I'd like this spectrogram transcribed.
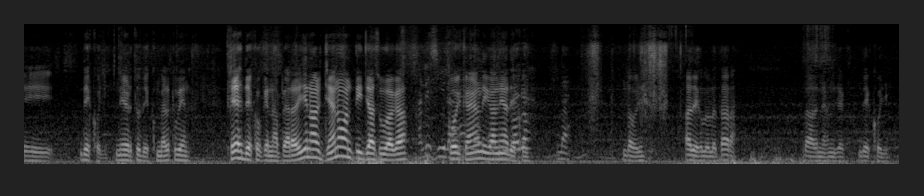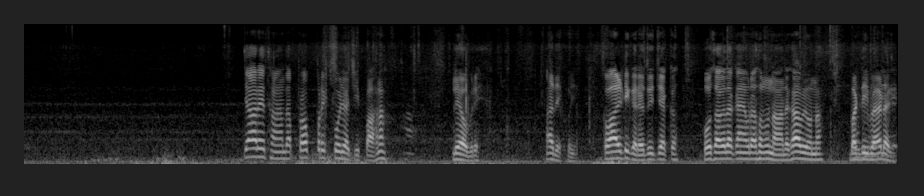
ਤੇ ਦੇਖੋ ਜੀ ਨੇੜ ਤੋਂ ਦੇਖੋ ਮਿਲਕ ਵੇਨ ਫੇਸ ਦੇਖੋ ਕਿੰਨਾ ਪਿਆਰਾ। ਇਹਦੇ ਨਾਲ ਜੈਨੂਅਨ ਤੀਜਾ ਸੂਆਗਾ ਕੋਈ ਕਹਿਣ ਦੀ ਗੱਲ ਨਹੀਂ ਆ ਦੇਖੋ। ਲੈ। ਲਓ ਜੀ ਆ ਦੇਖ ਲਓ ਲਤਾਰਾ। ਲਾ ਦਿੰਦੇ ਹੁਣ ਦੇਖੋ ਜੀ। ਚਾਰੇ ਥਾਂ ਦਾ ਪ੍ਰੋਪਰ ਇੱਕੋ ਜਿਹਾ ਚੀਪਾ ਹਨਾ? ਲਿਆਓ ਵੀਰੇ। ਆ ਦੇਖੋ ਜੀ। ਕੁਆਲਿਟੀ ਕਰਿਓ ਤੁਸੀਂ ਚੈੱਕ ਹੋ ਸਕਦਾ ਕੈਮਰਾ ਤੁਹਾਨੂੰ ਨਾ ਦਿਖਾਵੇ ਉਹਨਾਂ। ਵੱਡੀ ਬੈਡ ਹੈਗੀ।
